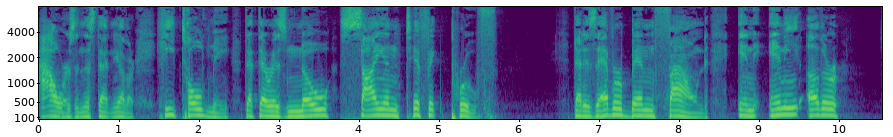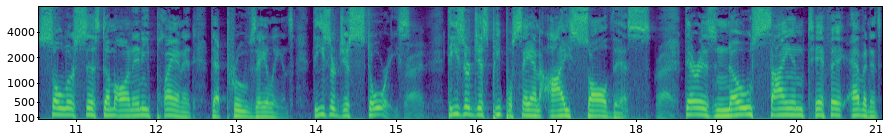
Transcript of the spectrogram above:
hours and this, that, and the other. He told me that there is no scientific proof that has ever been found in any other solar system on any planet that proves aliens. These are just stories. Right. These are just people saying, I saw this. Right. There is no scientific evidence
